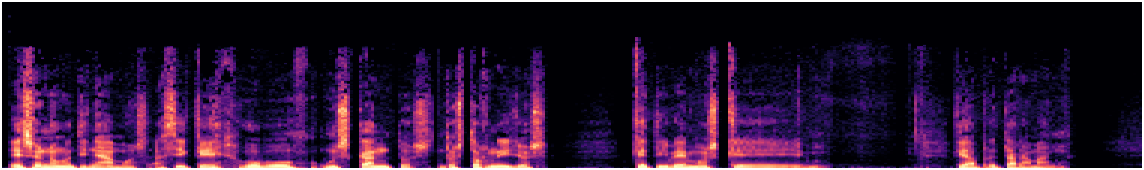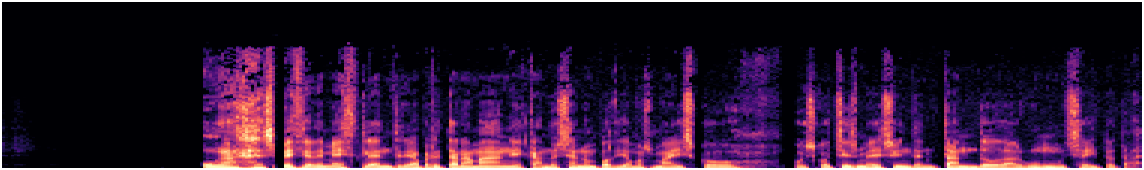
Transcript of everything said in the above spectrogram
Eso non o tiñamos, así que hubo uns cantos dos tornillos que tivemos que, que apretar a man unha especie de mezcla entre apretar a man e cando xa non podíamos máis co, pois co chisme eso intentando de algún xeito tal.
